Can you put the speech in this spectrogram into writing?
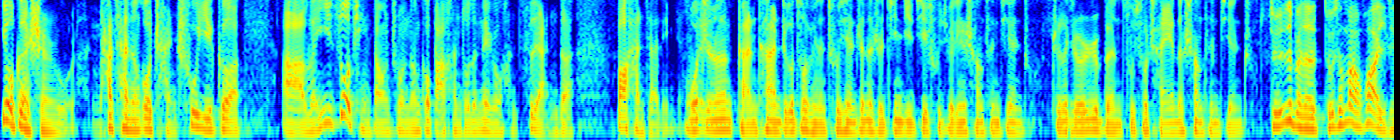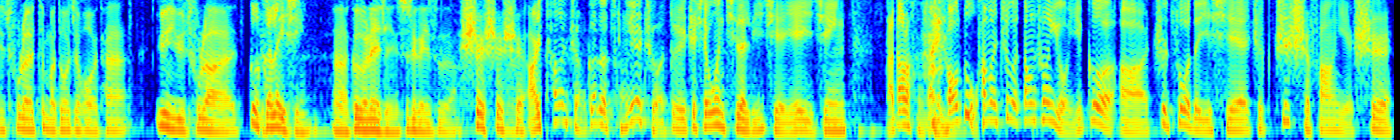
又更深入了，它才能够产出一个啊文艺作品当中能够把很多的内容很自然的包含在里面。我只能感叹这个作品的出现真的是经济基础决定上层建筑，这个就是日本足球产业的上层建筑。就是日本的足球漫画已经出了这么多之后，它。孕育出了各个类型，呃，各个类型是这个意思的。是是是，而他们整个的从业者对于这些问题的理解也已经达到了很高的高度。他们这个当中有一个呃制作的一些这个支持方，也是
